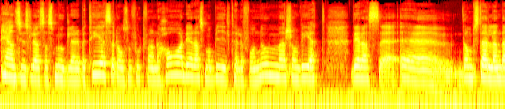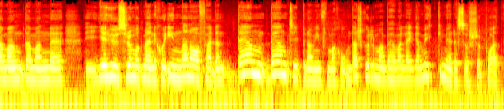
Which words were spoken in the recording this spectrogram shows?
hänsynslösa smugglare beter sig, de som fortfarande har deras mobiltelefonnummer, som vet deras, eh, eh, de ställen där man, där man eh, ger husrum åt människor innan avfärden. Den, den typen av information, där skulle man behöva lägga mycket mer resurser på att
